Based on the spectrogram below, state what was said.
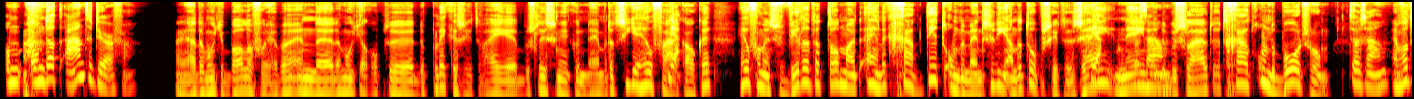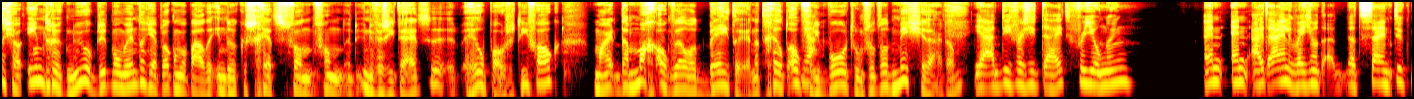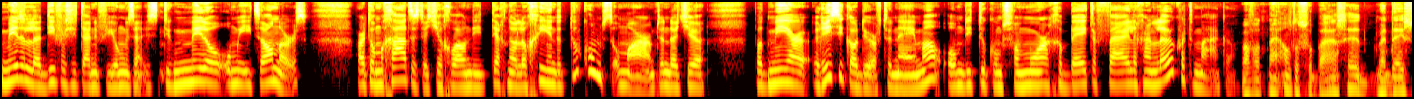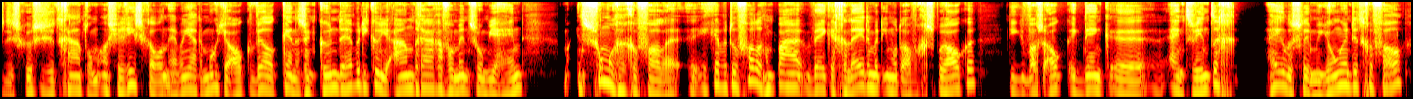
Om, om dat aan te durven. Nou ja, daar moet je ballen voor hebben. En uh, dan moet je ook op de, de plekken zitten waar je beslissingen kunt nemen. Dat zie je heel vaak ook. Hè? Heel veel mensen willen dat dan, maar uiteindelijk gaat dit om de mensen die aan de top zitten. Zij ja, nemen totaal. de besluiten. Het gaat om de boardroom. Totaal. En wat is jouw indruk nu op dit moment? Want je hebt ook een bepaalde indruk geschetst van, van de universiteit. Eh, heel positief ook. Maar daar mag ook wel wat beter. En dat geldt ook ja. voor die boardrooms. Want wat mis je daar dan? Ja, diversiteit, verjonging. En, en uiteindelijk, weet je, want dat zijn natuurlijk middelen, diversiteit en verjongen zijn, is natuurlijk middel om iets anders. Waar het om gaat is dat je gewoon die technologie in de toekomst omarmt. En dat je wat meer risico durft te nemen om die toekomst van morgen beter, veiliger en leuker te maken. Maar wat mij altijd verbaast met deze discussies, het gaat om als je risico wil nemen, ja, dan moet je ook wel kennis en kunde hebben. Die kun je aandragen van mensen om je heen. Maar in sommige gevallen, ik heb er toevallig een paar weken geleden met iemand over gesproken. Die was ook, ik denk, uh, eind twintig hele slimme jongen in dit geval.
